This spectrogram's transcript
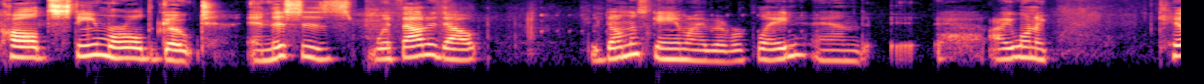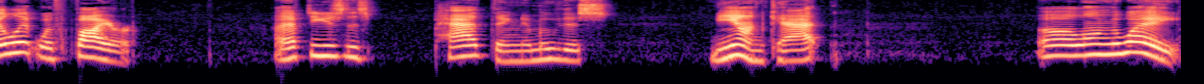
called SteamWorld Goat. And this is, without a doubt, the dumbest game I've ever played. And I want to kill it with fire. I have to use this pad thing to move this neon cat uh, along the way.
